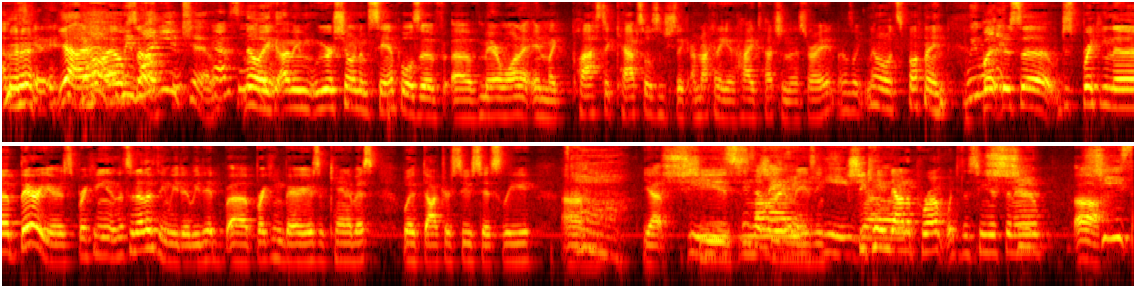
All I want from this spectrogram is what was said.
I'm just kidding. yeah, I, ho- I hope we so. want you to. absolutely. No, like I mean, we were showing them samples of, of marijuana in like plastic capsules, and she's like, "I'm not gonna get high touching this, right?" And I was like, "No, it's fine." We but wanna- there's uh, just breaking the barriers, breaking. And that's another thing we did. We did uh, breaking barriers of cannabis with Dr. Sue Sisley. Um, yeah, she's, She's she's my amazing. She came down to Pahrump, went to the senior center. She- Oh. she's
